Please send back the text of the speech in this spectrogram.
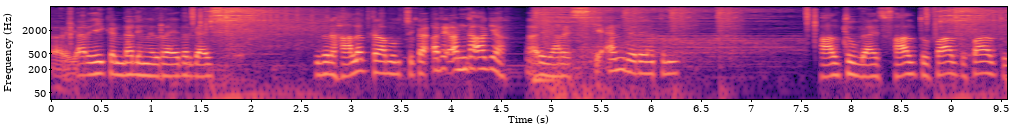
अरे यार, एक अंडा नहीं मिल रहा है इधर गाइस इधर हालत ख़राब हो चुका है। अरे अंडा आ गया। अरे यार स्कैन दे रहे हैं तुम। फालतू गाइस फालतू फालतू फालतू।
